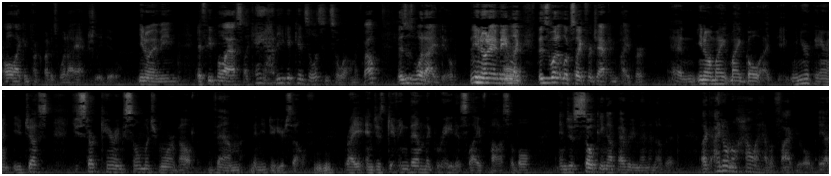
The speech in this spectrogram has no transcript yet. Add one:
All I can talk about is what I actually do. You know what I mean? If people ask, like, hey, how do you get kids to listen so well? I'm like, well, this is what I do. You know what I mean? Right. Like, this is what it looks like for Jack and Piper. And, you know, my, my goal, when you're a parent, you just, you start caring so much more about them than you do yourself, Mhm. right? And just giving them the greatest life possible and just soaking up every minute of it. Like, I don't know how I have a five year old. I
